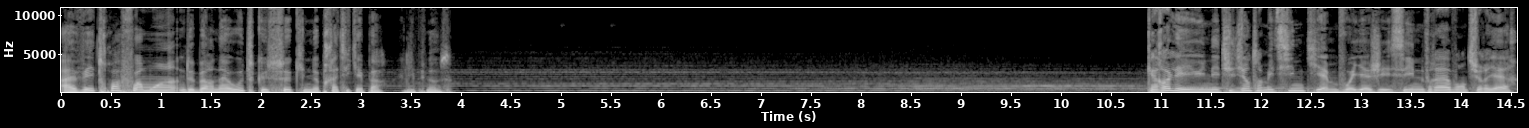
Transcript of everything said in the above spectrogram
avaient trois fois moins de burn-out que ceux qui ne pratiquaient pas l'hypnose. Carole est une étudiante en médecine qui aime voyager. C'est une vraie aventurière.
